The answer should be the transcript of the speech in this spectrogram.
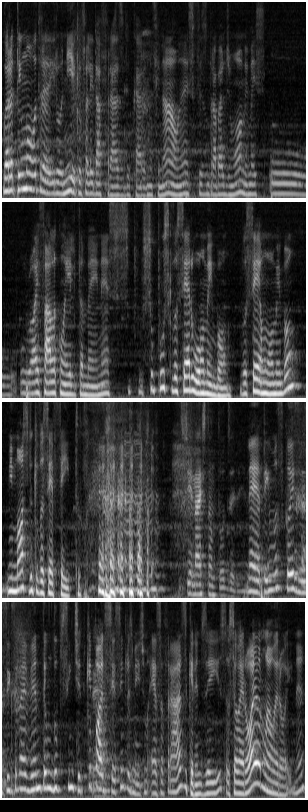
Agora tem uma outra ironia que eu falei da frase do cara no final, né? Você fez um trabalho de um homem, mas o, o Roy fala com ele também, né? Sup- Supus que você era o homem bom. Você é um homem bom? Me mostre do que você é feito. Os sinais estão todos ali. né? Né, tem umas coisas assim que você vai vendo, tem um duplo sentido. Porque Tem. pode ser simplesmente essa frase, querendo dizer isso, você é o herói ou não é um herói, né?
